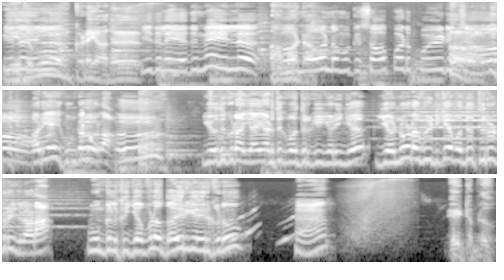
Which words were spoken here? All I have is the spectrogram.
இல்ல, இதுவும் கிடையாது. இதுல எதுவுமே இல்ல. ஆமாடா. ஆமா நமக்கு சாப்பாடு போயிடுச்சா? அடியே குண்டலாம் ஆ. எதுக்குடா என் இடத்துக்கு வந்திருக்கீங்க நீங்க? என்னோட வீட்டுக்கே வந்து திருடுறீங்களாடா. உங்களுக்கு எவ்வளவு தைரியம் இருக்கணும்? ஹே டப்ளூ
